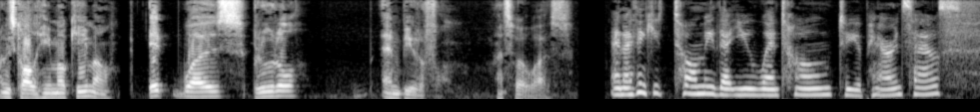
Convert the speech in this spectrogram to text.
It was called Hemo Chemo. It was brutal and beautiful. That's what it was. And I think you told me that you went home to your parents' house.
